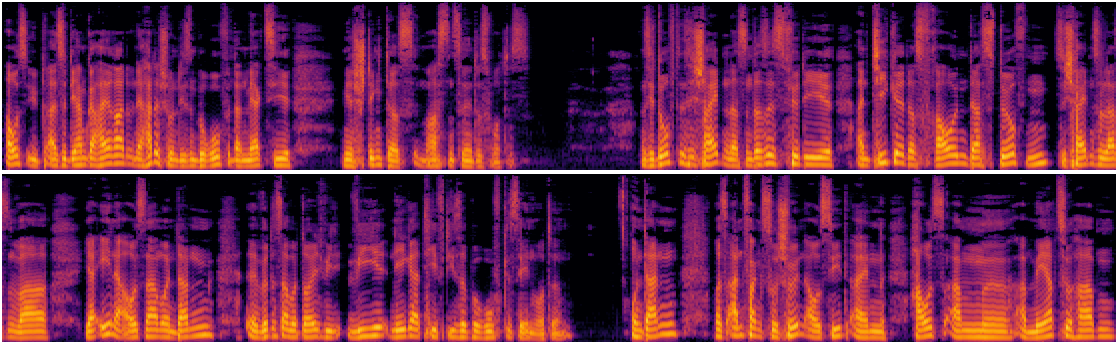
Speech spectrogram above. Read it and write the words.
ausübt. Also die haben geheiratet und er hatte schon diesen Beruf und dann merkt sie, mir stinkt das im wahrsten Sinne des Wortes. Und sie durfte sich scheiden lassen. Das ist für die Antike, dass Frauen das dürfen, sich scheiden zu lassen, war ja eh eine Ausnahme. Und dann äh, wird es aber deutlich, wie, wie negativ dieser Beruf gesehen wurde. Und dann, was anfangs so schön aussieht, ein Haus am, äh, am Meer zu haben,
